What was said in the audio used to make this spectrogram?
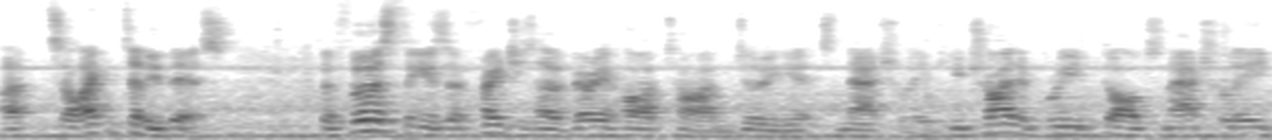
Uh, so I can tell you this: the first thing is that Frenchies have a very hard time doing it naturally. If you try to breed dogs naturally,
